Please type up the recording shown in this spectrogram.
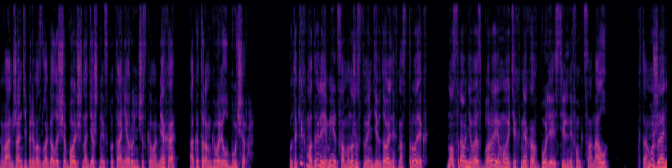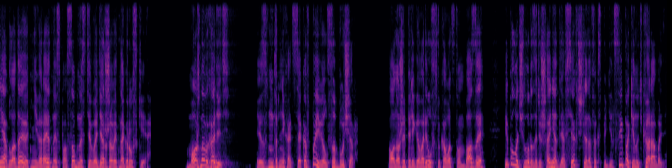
Ван Джан теперь возлагал еще больше надежд на испытание рунического меха, о котором говорил Бучер. У таких моделей имеется множество индивидуальных настроек, но сравнивая с Бореем, у этих мехов более сильный функционал. К тому же они обладают невероятной способностью выдерживать нагрузки. «Можно выходить!» Из внутренних отсеков появился Бучер. Он уже переговорил с руководством базы и получил разрешение для всех членов экспедиции покинуть корабль.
